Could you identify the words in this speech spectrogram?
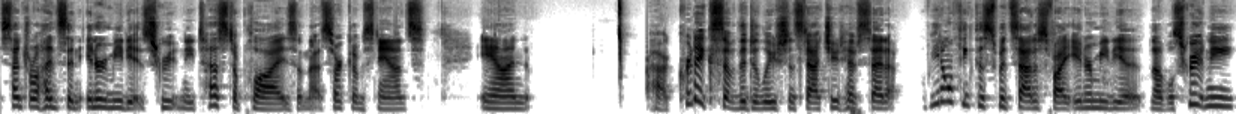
Central Hudson Intermediate Scrutiny Test applies in that circumstance. And uh, critics of the dilution statute have said we don't think this would satisfy intermediate level scrutiny.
